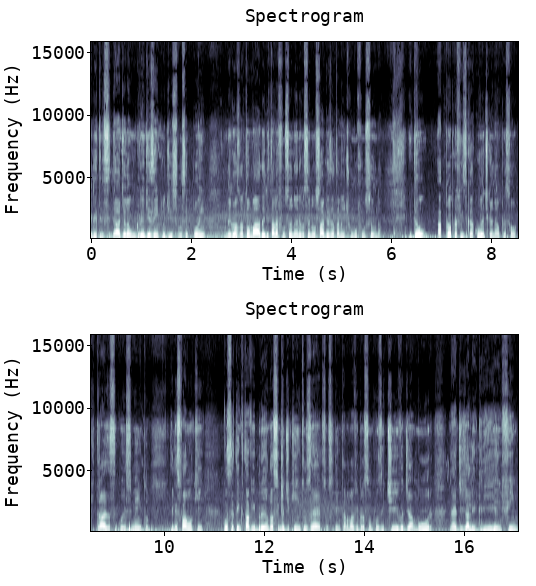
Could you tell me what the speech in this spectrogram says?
eletricidade é um grande exemplo disso, você põe o negócio na tomada, ele está lá funcionando e você não sabe exatamente como funciona. Então, a própria física quântica, né, o pessoal que traz esse conhecimento, eles falam que você tem que estar vibrando acima de 500 Hz, você tem que estar numa vibração positiva, de amor, né, de, de alegria, enfim.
